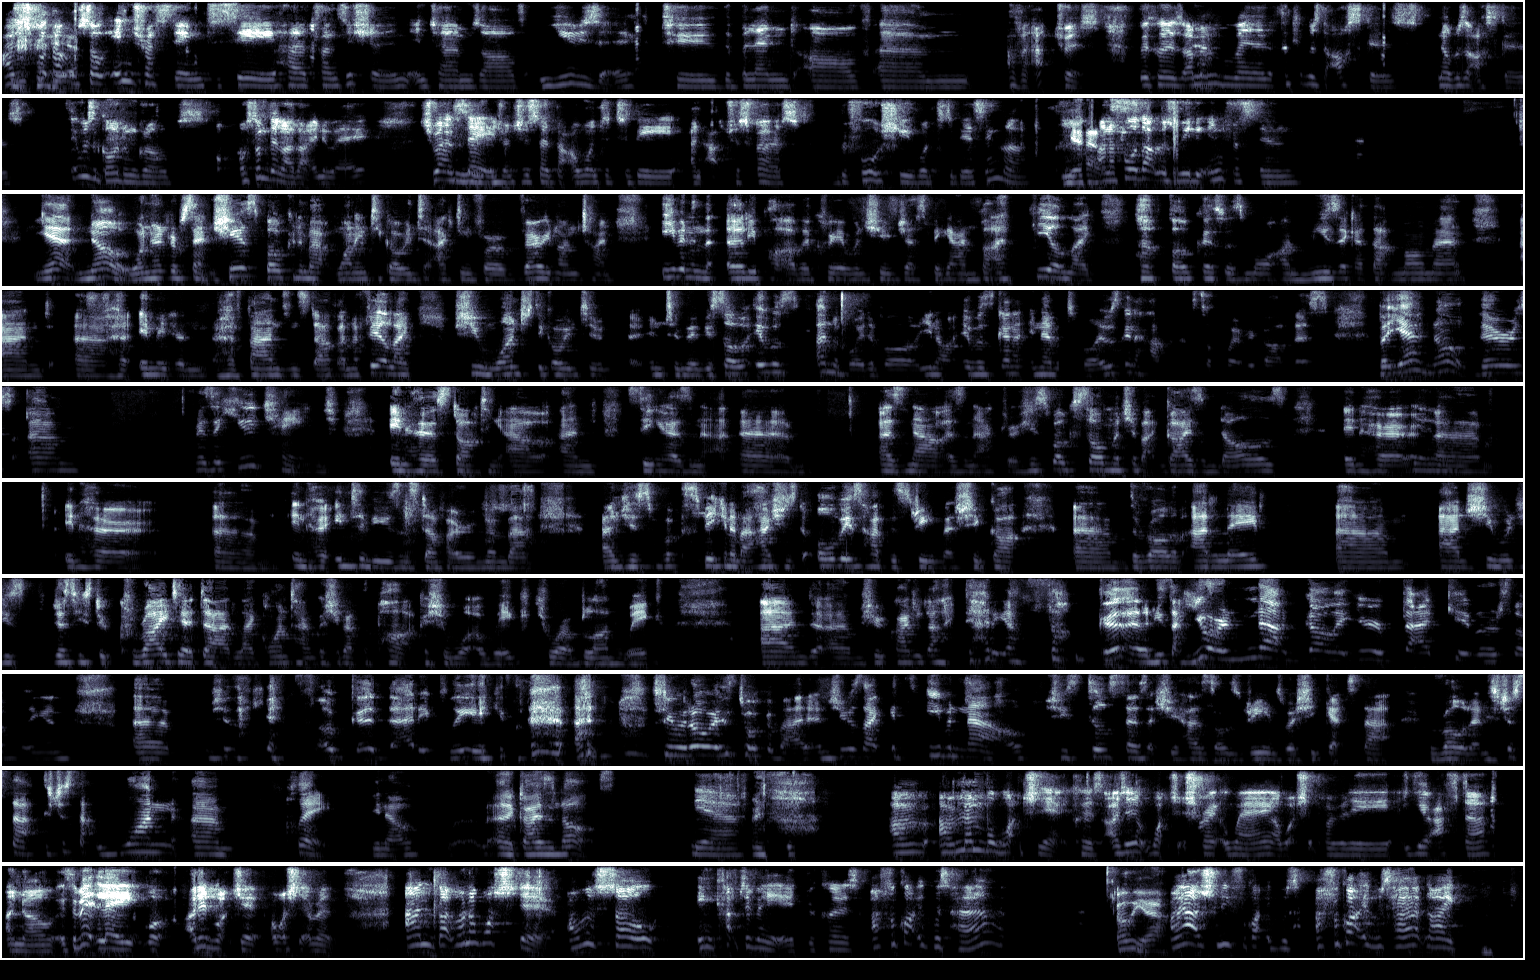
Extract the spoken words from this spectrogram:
I just thought that Yeah. was so interesting to see her transition in terms of music to the blend of um, of an actress. Because I remember when I think it was the Oscars. No, it was the Oscars. I think it was the Golden Globes or something like that. Anyway, she went on stage and she said that I wanted to be an actress first before she wanted to be a singer, Yes. and I thought that was really interesting. Yeah, no, 100%. She has spoken about wanting to go into acting for a very long time, even in the early part of her career when she just began. But I feel like her focus was more on music at that moment and uh, her image and her fans and stuff. And I feel like she wanted to go into into movies, so it was unavoidable. You know, it was gonna inevitable. It was gonna happen at some point, regardless. But yeah, no, there's um, there's a huge change in her starting out and seeing her as an um, as now as an actor. She spoke so much about guys and dolls in her Yeah. um, in her um, in her interviews and stuff. I remember, and she's speaking about how she's always had this dream that she got um, the role of Adelaide. Um, and she would just just used to cry to her dad like one time because she got the part because she wore a wig, she wore a blonde wig, and um, she would cry to like, "Daddy, I'm so good," and he's like, "You're not going, you're a bad kid or something," and um, she's like, "Yeah, so good, Daddy, please," and she would always talk about it, and she was like, "It's even now, she still says that she has those dreams where she gets that role, and it's just that it's just that one um, play, you know, uh, guys and dolls." Yeah. And I, I remember watching it because I didn't watch it straight away. I watched it probably a year after. I know it's a bit late, but I did watch it. I watched it. And like when I watched it, I was so incaptivated because I forgot it was her. Oh yeah. I actually forgot it was. I forgot it was her. Like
